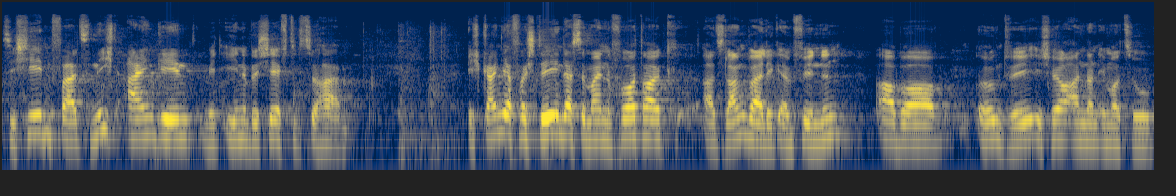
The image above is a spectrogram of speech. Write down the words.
sich jedenfalls nicht eingehend mit ihnen beschäftigt zu haben. Ich kann ja verstehen, dass Sie meinen Vortrag als langweilig empfinden, aber irgendwie, ich höre anderen immer zu.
